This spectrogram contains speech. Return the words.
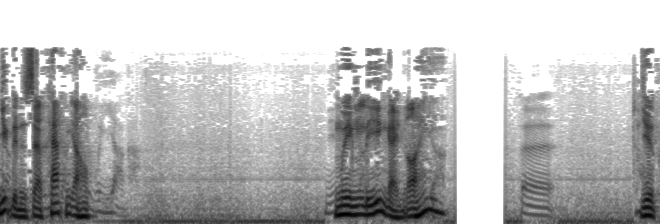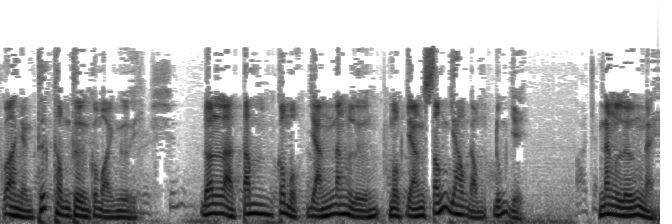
nhất định sẽ khác nhau. Nguyên lý Ngài nói, vượt qua nhận thức thông thường của mọi người. Đó là tâm có một dạng năng lượng, một dạng sống dao động, đúng vậy? Năng lượng này,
